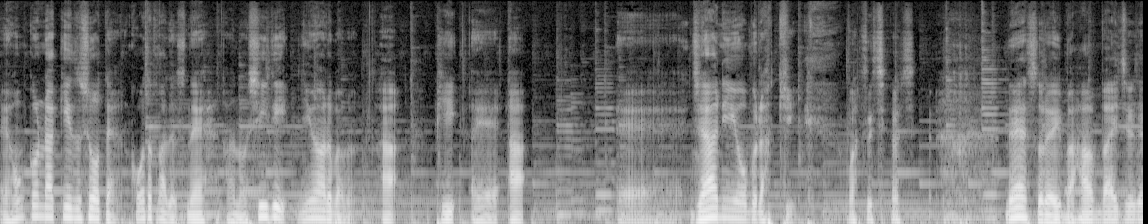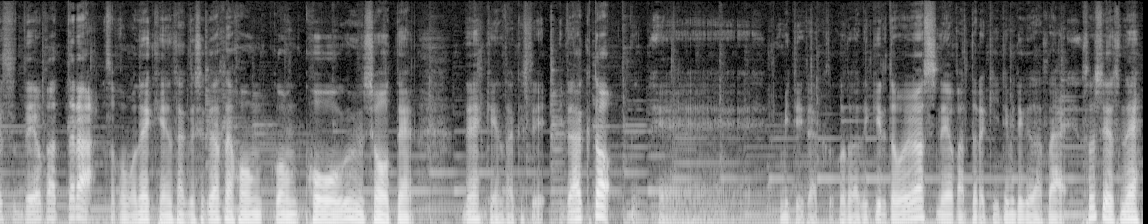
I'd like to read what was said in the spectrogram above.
え、香港ラッキーズ商店、こことかですね、あの CD、ニューアルバム、あ、P、えー、あ、えー、ジャーニー・オブ・ラッキー。忘れちゃいました。ね、それ今販売中ですんで、よかったら、そこもね、検索してください。香港幸運商店。ね、検索していただくと、えー、見ていただくことができると思いますしね、よかったら聞いてみてください。そしてですね、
